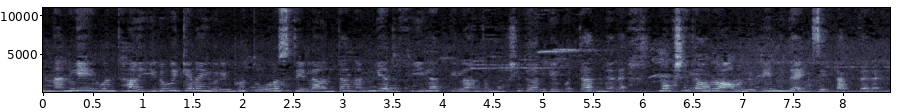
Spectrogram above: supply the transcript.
ನನಗೆ ಇರುವಂತಹ ಇರುವಿಕೆನ ಇವರಿಬ್ಬರು ತೋರಿಸ್ತಿಲ್ಲ ಅಂತ ನನಗೆ ಅದು ಫೀಲ್ ಆಗ್ತಿಲ್ಲ ಅಂತ ಮೋಕ್ಷಿತ ಅವರಿಗೆ ಗೊತ್ತಾದ ಮೇಲೆ ಮೋಕ್ಷಿತ ಅವರು ಆ ಒಂದು ಟೀಮಿಂದ ಎಕ್ಸಿಟ್ ಆಗ್ತಾರೆ.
